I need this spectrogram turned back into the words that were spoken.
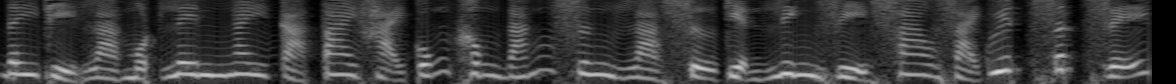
Đây chỉ là một lên ngay cả tai hại cũng không đáng xưng là sự kiện linh gì sao giải quyết rất dễ.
